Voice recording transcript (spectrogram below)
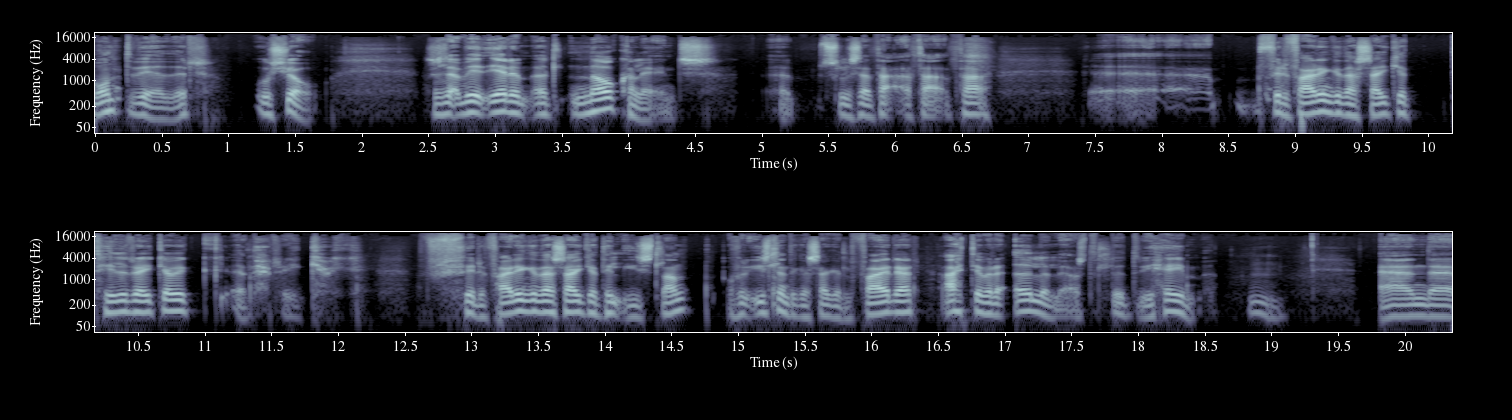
vond veður og sjó. Við erum öll nákvæmlega eins. Eh, það, það, það eh, fyrir færingin að sækja til Reykjavík eða Reykjavík fyrir færingin að sækja til Ísland og fyrir Íslandingar að sækja til færiar ætti að vera eðlulegast hlutur í heim mm. en uh,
